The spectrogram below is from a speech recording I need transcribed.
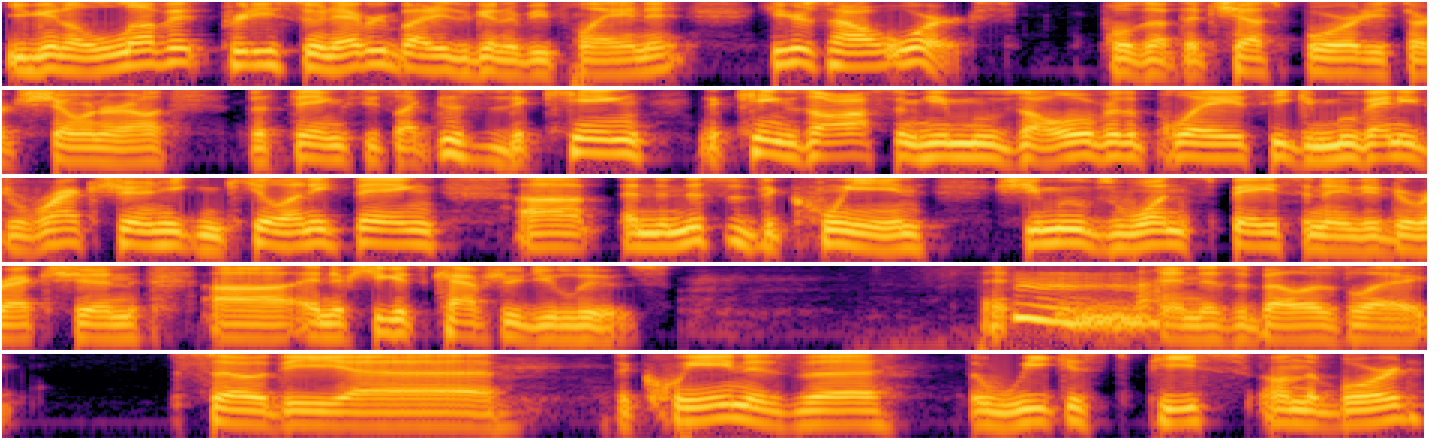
You're going to love it pretty soon. Everybody's going to be playing it. Here's how it works pulls out the chessboard. He starts showing her all the things. He's like, "This is the king. The king's awesome. He moves all over the place. He can move any direction. He can kill anything." Uh, and then this is the queen. She moves one space in any direction, uh, and if she gets captured, you lose. Hmm. And Isabella's like, "So the uh, the queen is the the weakest piece on the board,"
